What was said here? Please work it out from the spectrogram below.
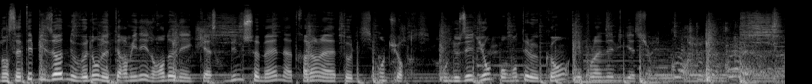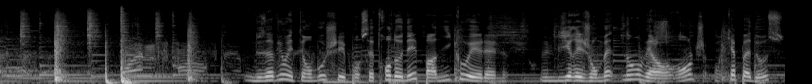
Dans cet épisode, nous venons de terminer une randonnée casque d'une semaine à travers l'Anatolie, en Turquie, où nous aidions pour monter le camp et pour la navigation. Nous avions été embauchés pour cette randonnée par Nico et Hélène. Nous nous dirigeons maintenant vers leur ranch en Cappadoce,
